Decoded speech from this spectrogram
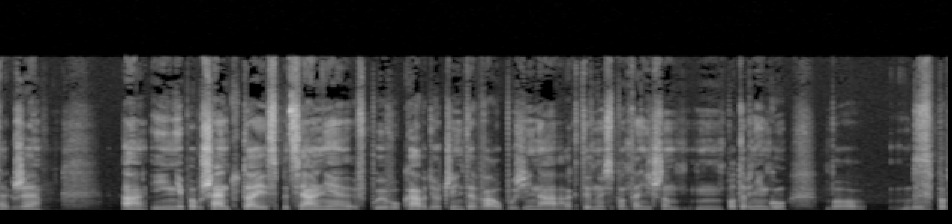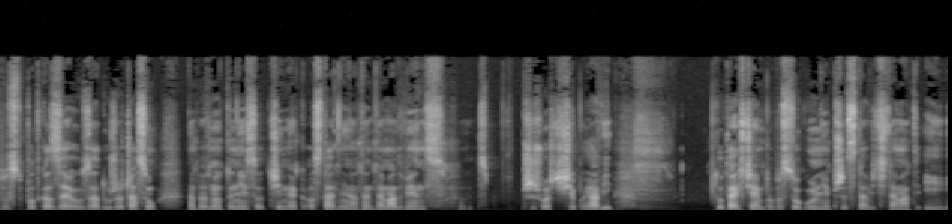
Także a, i nie poruszałem tutaj specjalnie wpływu cardio czy interwału później na aktywność spontaniczną mm, po treningu, bo po prostu podcast zajął za dużo czasu. Na pewno to nie jest odcinek ostatni na ten temat, więc w przyszłości się pojawi. Tutaj chciałem po prostu ogólnie przedstawić temat i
